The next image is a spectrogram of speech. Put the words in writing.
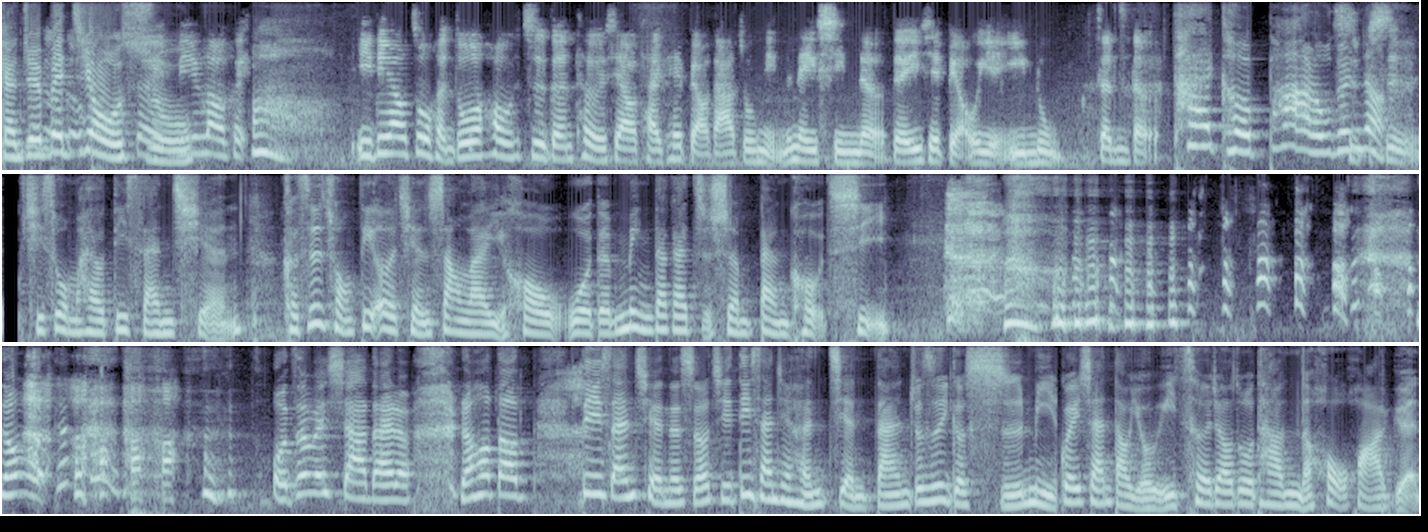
感觉被救赎。一定要做很多后置跟特效，才可以表达出你内心的的一些表演一路，真的太可怕了。我跟你讲，是是其实我们还有第三钱，可是从第二钱上来以后，我的命大概只剩半口气。然后我，我真被吓呆了。然后到第三潜的时候，其实第三潜很简单，就是一个十米。龟山岛有一侧叫做他们的后花园，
